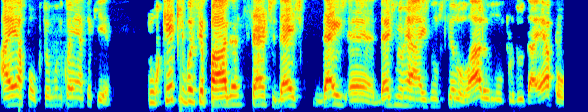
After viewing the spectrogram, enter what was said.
A Apple, que todo mundo conhece aqui. Por que, que você paga 7, 10, 10, é, 10 mil reais num celular ou num produto da Apple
